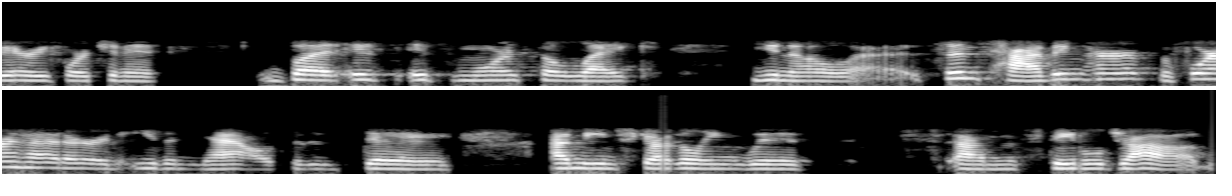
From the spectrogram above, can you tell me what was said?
very fortunate. But it's it's more so like, you know, uh, since having her, before I had her, and even now to this day, I mean, struggling with um, stable jobs,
